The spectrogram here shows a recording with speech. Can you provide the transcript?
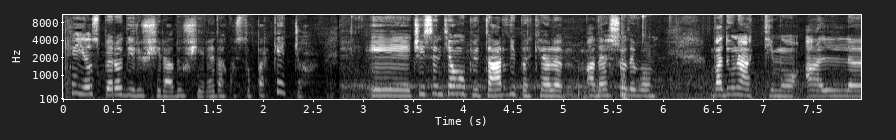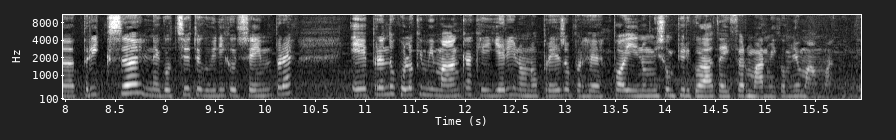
che io spero di riuscire ad uscire da questo parcheggio. E ci sentiamo più tardi perché adesso devo... vado un attimo al Prix, il negozietto che vi dico sempre, e prendo quello che mi manca che ieri non ho preso perché poi non mi sono più ricordata di fermarmi con mia mamma, quindi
